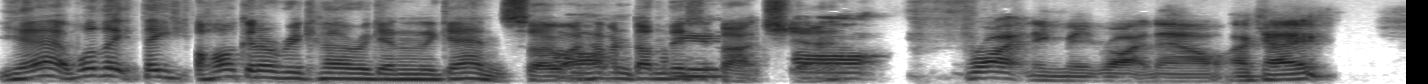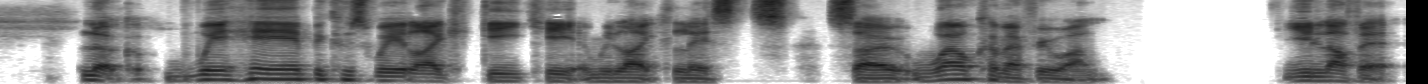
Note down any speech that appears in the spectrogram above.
yeah, well they, they are going to recur again and again. So I Oh, haven't done this batch yet. Are frightening me right now. Okay. Look, we're here because we're like geeky and we like lists. So welcome everyone. You love it.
